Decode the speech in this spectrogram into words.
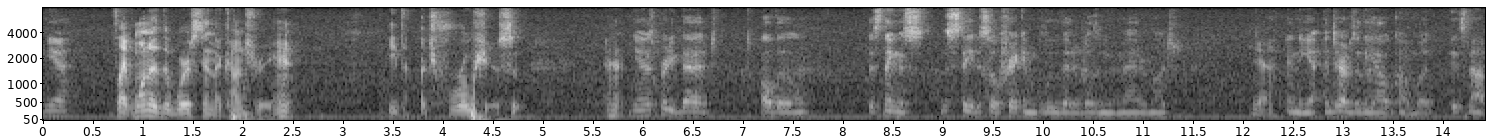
Yeah. It's like one of the worst in the country. It's atrocious. Yeah, it's pretty bad. Although, this thing is this state is so freaking blue that it doesn't even matter much Yeah. in the in terms of the outcome. But it's not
